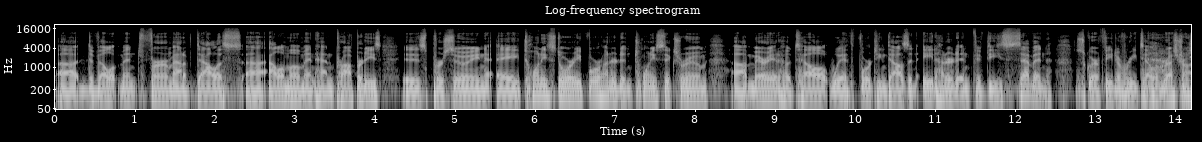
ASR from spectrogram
Uh, development firm out of Dallas, uh, Alamo Manhattan Properties, is pursuing a 20-story, 426 room uh, Marriott hotel with 14,857 square feet of retail and restaurant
